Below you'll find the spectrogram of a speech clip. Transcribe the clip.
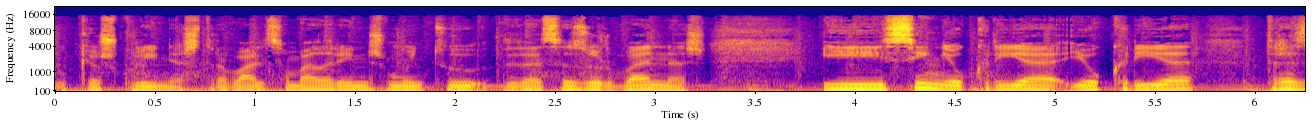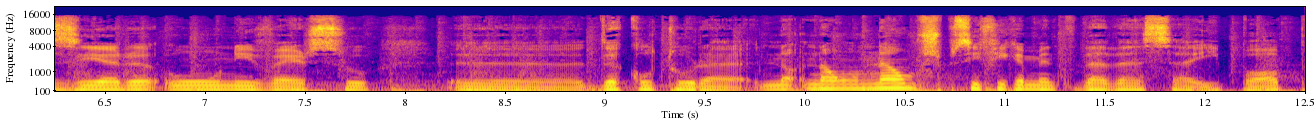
o que eu escolhi neste trabalho, são bailarinos muito de danças urbanas e sim, eu queria, eu queria trazer um universo uh, da cultura, não, não, não especificamente da dança hip hop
